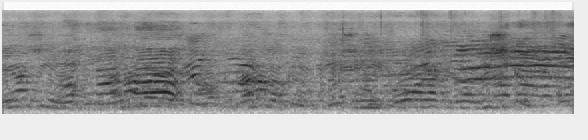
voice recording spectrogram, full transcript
東に七林の長野君、西に大垣の西君。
